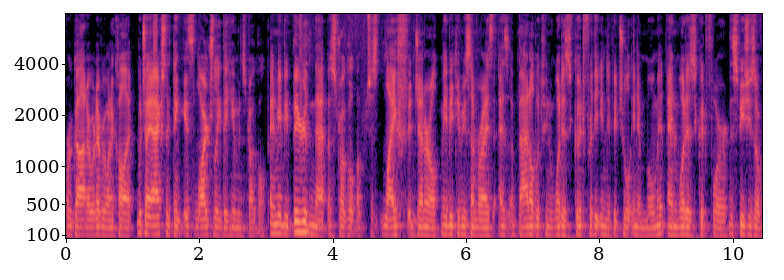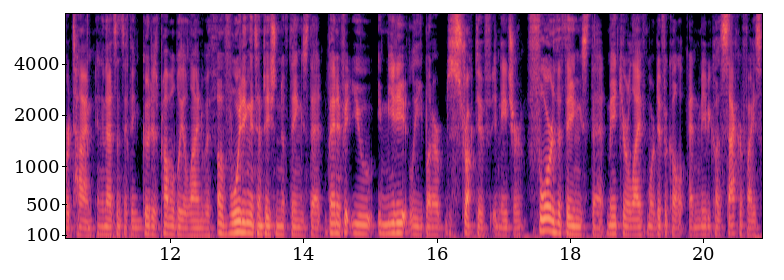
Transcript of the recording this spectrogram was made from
or God or whatever you want to call it, which I actually think is largely the human struggle. And maybe bigger than that, a struggle of just life in general. Maybe can be summarized as a battle between what is good for the individual in a moment and what is good for the species over time. And in that sense, I think good is probably aligned with avoiding the temptation of things that benefit you immediately but are destructive in nature for the things that make your life more difficult and maybe cause sacrifice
